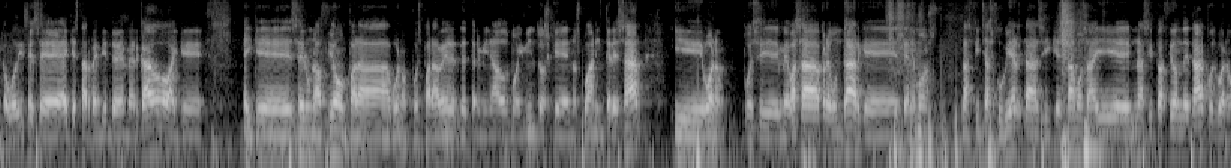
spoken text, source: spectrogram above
como dices, eh, hay que estar pendiente del mercado, hay que, hay que ser una opción para, bueno, pues para ver determinados movimientos que nos puedan interesar. Y bueno, pues si me vas a preguntar que tenemos las fichas cubiertas y que estamos ahí en una situación de tal, pues bueno,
